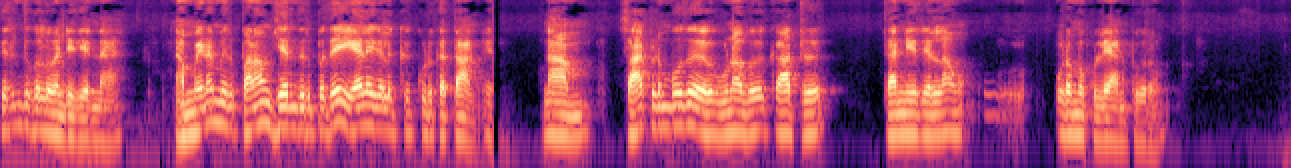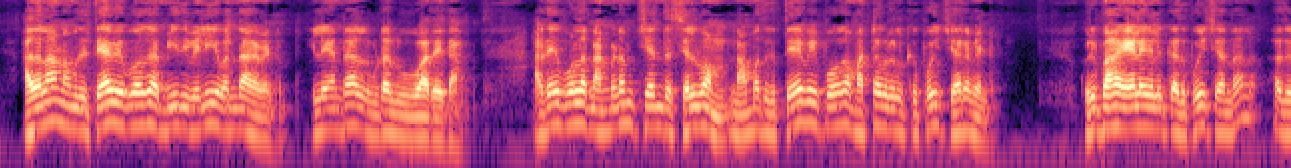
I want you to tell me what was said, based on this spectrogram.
தெரிந்து கொள்ள வேண்டியது என்ன? நம்மிடம் இரு பணம் சேர்ந்திருப்பதே ஏழைகளுக்கு கொடுக்கத்தான். நாம் சாப்பிடும்போது உணவு காற்று தண்ணீர் எல்லாம் உடம்புக்குள்ளே அனுப்புகிறோம். அதெல்லாம் நமது தேவை போக மீதி வெளியே வந்தாக வேண்டும். இல்லையென்றால் உடல் உவாதை தான் அதே போல் நம்மிடம் சேர்ந்த செல்வம் நமது தேவை போக மற்றவர்களுக்கு போய் சேர வேண்டும். குறிப்பாக ஏழைகளுக்கு அது போய் சேர்ந்தால் அது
